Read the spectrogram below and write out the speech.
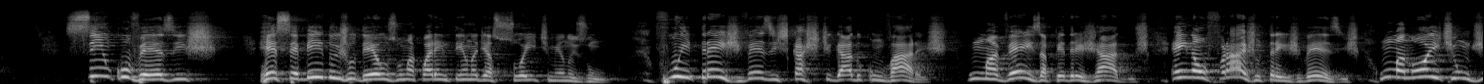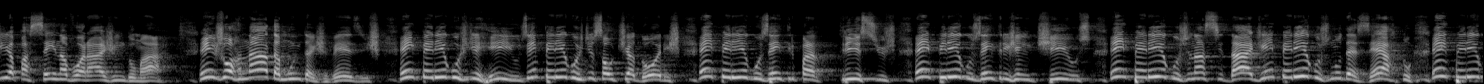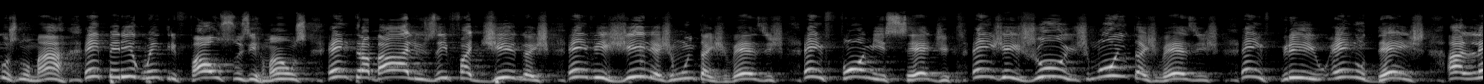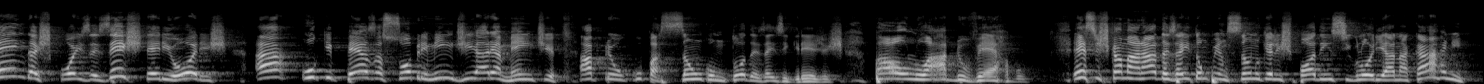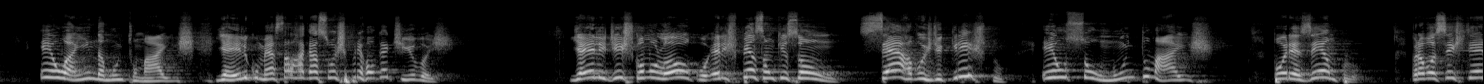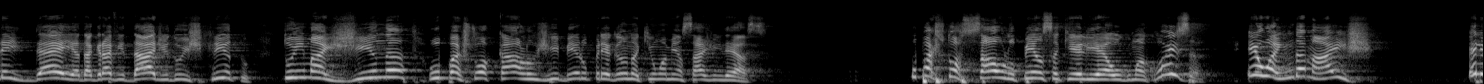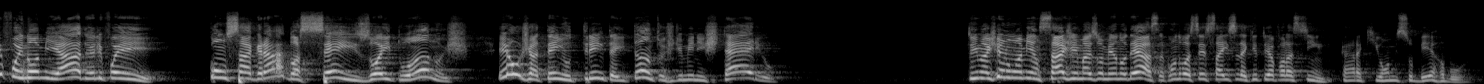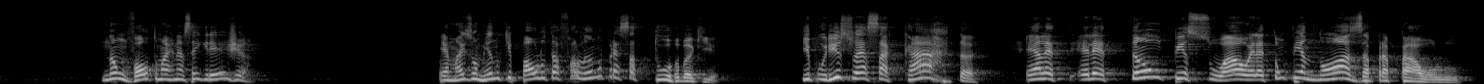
cinco vezes Recebi dos judeus uma quarentena de açoite menos um. Fui três vezes castigado com varas uma vez apedrejados, em naufrágio três vezes, uma noite e um dia passei na voragem do mar, em jornada muitas vezes, em perigos de rios, em perigos de salteadores, em perigos entre patrícios, em perigos entre gentios, em perigos na cidade, em perigos no deserto, em perigos no mar, em perigo entre falsos irmãos, em trabalhos e fadigas, em vigílias muitas vezes, em fome e sede, em em jejuns, muitas vezes, em frio, em nudez, além das coisas exteriores, há o que pesa sobre mim diariamente, a preocupação com todas as igrejas. Paulo abre o verbo. Esses camaradas aí estão pensando que eles podem se gloriar na carne? Eu ainda muito mais. E aí ele começa a largar suas prerrogativas. E aí ele diz, como louco, eles pensam que são servos de Cristo? Eu sou muito mais. Por exemplo, para vocês terem ideia da gravidade do escrito, tu imagina o pastor Carlos Ribeiro pregando aqui uma mensagem dessa. O pastor Saulo pensa que ele é alguma coisa? Eu ainda mais. Ele foi nomeado, ele foi consagrado há seis, oito anos. Eu já tenho trinta e tantos de ministério. Tu imagina uma mensagem mais ou menos dessa? Quando você saísse daqui, tu ia falar assim: cara, que homem soberbo. Não volto mais nessa igreja. É mais ou menos o que Paulo está falando para essa turba aqui. E por isso essa carta, ela é, ela é tão pessoal, ela é tão penosa para Paulo,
